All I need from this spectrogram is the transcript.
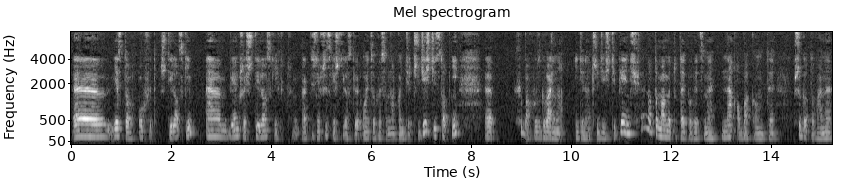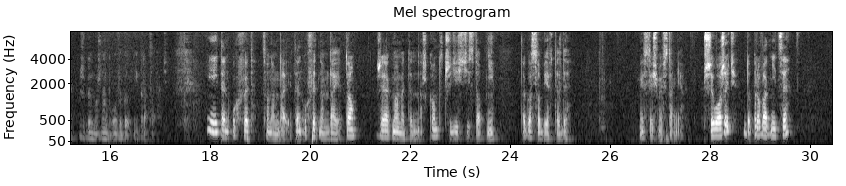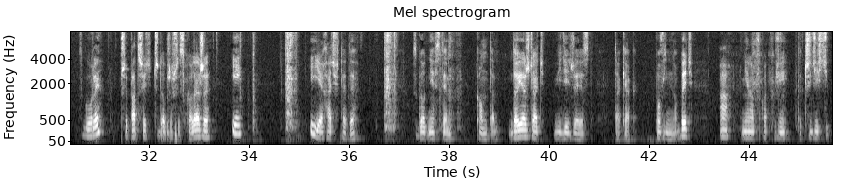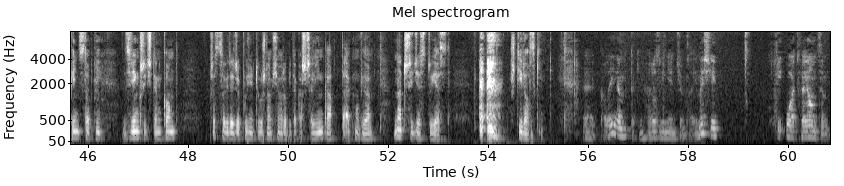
E, Jest to uchwyt sztilowski. E, Większość sztilowskich, praktycznie wszystkie sztilowskie łańcuchy są na kącie 30 stopni. E, Chyba Husqvarna idzie na 35. No to mamy tutaj powiedzmy na oba kąty przygotowane, żeby można było wygodniej pracować. I ten uchwyt co nam daje? Ten uchwyt nam daje to, że jak mamy ten nasz kąt 30 stopni, to go sobie wtedy jesteśmy w stanie przyłożyć do prowadnicy z góry, przypatrzeć, czy dobrze wszystko leży i, i jechać wtedy zgodnie z tym kątem. Dojeżdżać, widzieć, że jest tak, jak powinno być, a nie na przykład później te 35 stopni zwiększyć ten kąt, przez co widać, że później tu już nam się robi taka szczelinka, tak jak mówiłem, na 30 jest sztilowski. E, Kolejnym takim rozwinięciem całej myśli i ułatwiającym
